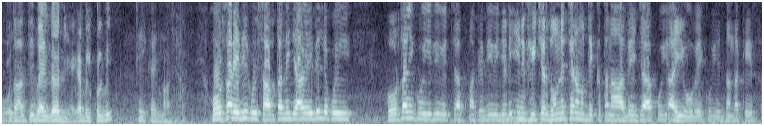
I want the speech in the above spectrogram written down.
ਉਹ ਅਦਾਲਤੀ ਬੈਲਡ ਨਹੀਂ ਹੈਗਾ ਬਿਲਕੁਲ ਵੀ। ਠੀਕ ਹੈ ਜੀ। ਹੋਰ ਸਰ ਇਹਦੀ ਕੋਈ ਸਾਬਤਾ ਨਹੀਂ ਜਾ ਇਹਦੇ ਲਈ ਕੋਈ ਹੋਰ ਤਾਂ ਨਹੀਂ ਕੋਈ ਇਹਦੇ ਵਿੱਚ ਆਪਾਂ ਕਹਦੀ ਵੀ ਜਿਹੜੀ ਇਨ ਫਿਊਚਰ ਦੋਨੇ ਧਿਰਾਂ ਨੂੰ ਦਿੱਕਤ ਨਾ ਆਵੇ ਜਾਂ ਕੋਈ ਆਈ ਹੋਵੇ ਕੋਈ ਇਦਾਂ ਦਾ ਕੇਸ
